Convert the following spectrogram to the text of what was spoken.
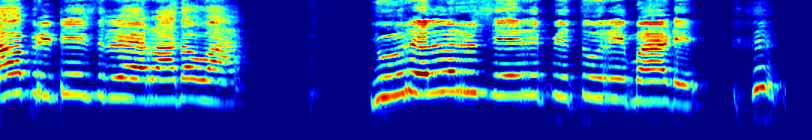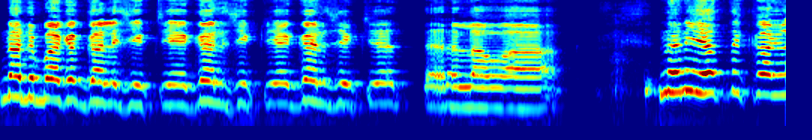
ಆ ಬ್ರಿಟಿಷ್ ರಾಧವ್ವ, ಇವರೆಲ್ಲರೂ ಸೇರಿ ಪಿತೂರಿ ಮಾಡಿ ನನ್ನ ಮಗ ಗಲ್ ಶಿಕ್ಷೆ ಗಲ್ ಶಿಕ್ಷೆ ಗಲ್ ಶಿಕ್ಷೆ ತರಲ್ಲವ್ವ ನನ್ನ ಎತ್ತು ಕಳ್ಳ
